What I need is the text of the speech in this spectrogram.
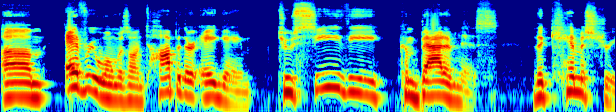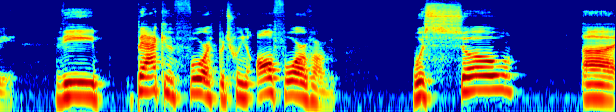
Um, everyone was on top of their A game. To see the combativeness, the chemistry, the back and forth between all four of them was so uh,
